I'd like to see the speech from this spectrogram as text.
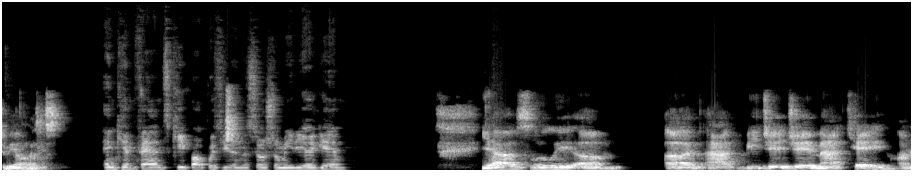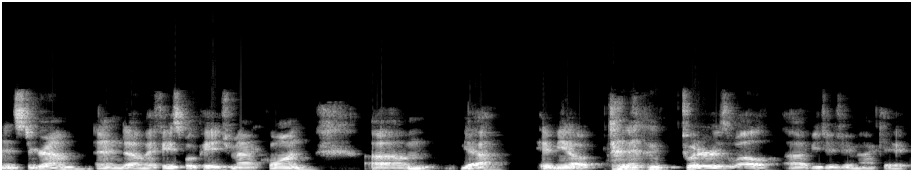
to be honest. And can fans keep up with you in the social media game? Yeah, absolutely. Um, I'm at BJJ Matt K on Instagram and uh, my Facebook page, Matt Kwan. Um, yeah, hit me up. Twitter as well, uh, BJJ Matt K.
